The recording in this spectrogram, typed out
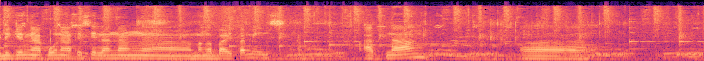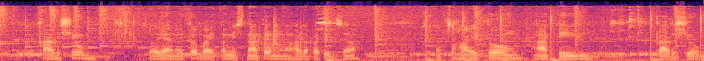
Binigyan nga po natin sila ng ah, mga vitamins at ng ah, calcium. So ayan, ito vitamins natin mga kalapatids. Oh. At saka itong ating calcium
